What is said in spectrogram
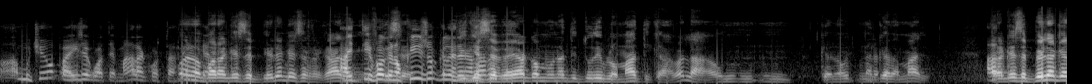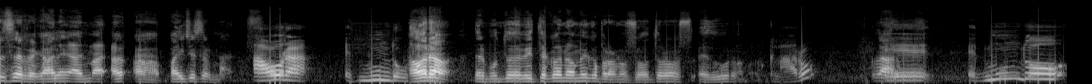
A muchísimos países, Guatemala, Costa Rica. Bueno, para que se pierdan, que se regalen. Haití fue que, no quiso que les regalaran. Y que se vea como una actitud diplomática, ¿verdad? Que no, no queda mal. Para que se pierdan, que se regalen a, países hermanos. Ahora, el mundo... Ahora, desde el punto de vista económico, para nosotros es duro. Claro. claro. Eh, el mundo,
